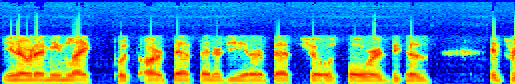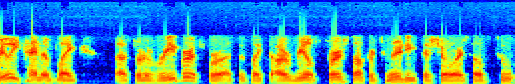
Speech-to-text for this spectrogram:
You know what I mean? Like put our best energy and our best shows forward because it's really kind of like a sort of rebirth for us. It's like our real first opportunity to show ourselves to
